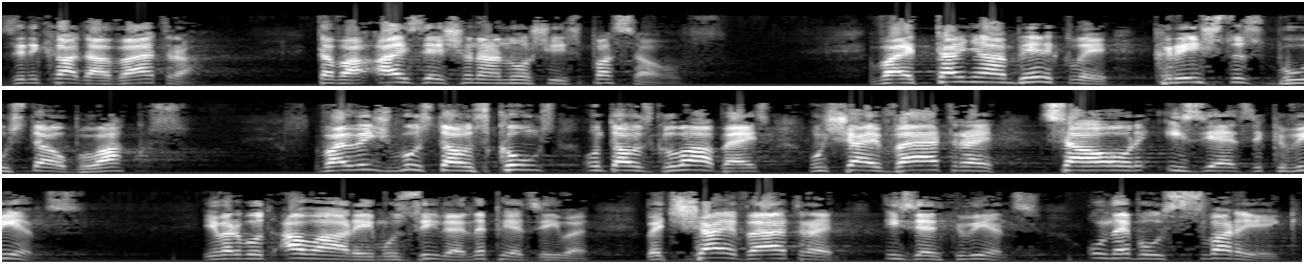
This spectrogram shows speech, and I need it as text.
Zini, kādā vētrā? Tavā aiziešanā no šīs pasaules? Vai tajā mirklī Kristus būs tev blakus? Vai viņš būs tavs kungs un tavs glābējs, un šai vētrai cauri izies ik viens? Ja varbūt avārija mūsu dzīvē nepiedzīvē, bet šai vētrai iziet ik viens, un nebūs svarīgi,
